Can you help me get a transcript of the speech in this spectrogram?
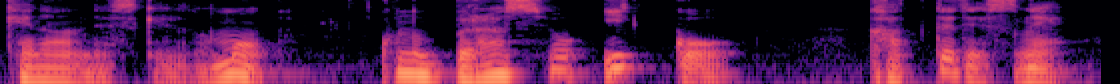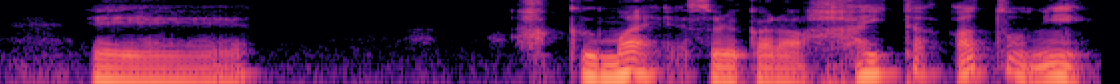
毛なんですけれども、このブラシを1個買ってですね、えー、履く前、それから履いた後に、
